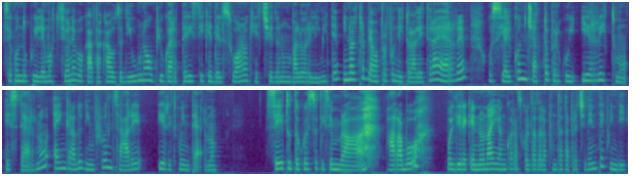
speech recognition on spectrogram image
secondo cui l'emozione è evocata a causa di una o più caratteristiche del suono che eccedono un valore limite. Inoltre abbiamo approfondito la lettera R, ossia il concetto per cui il ritmo esterno è in grado di influenzare il ritmo interno. Se tutto questo ti sembra arabo, vuol dire che non hai ancora ascoltato la puntata precedente, quindi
